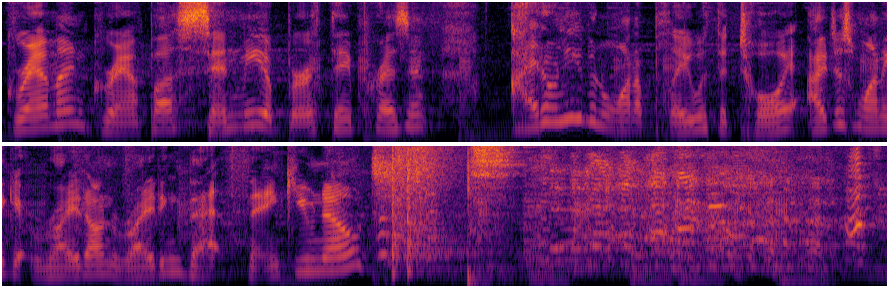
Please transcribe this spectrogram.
grandma and grandpa send me a birthday present, I don't even want to play with the toy. I just want to get right on writing that thank you note?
